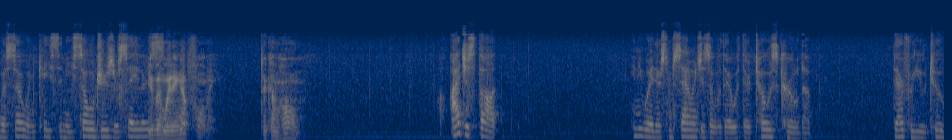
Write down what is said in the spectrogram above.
USO in case any soldiers or sailors... You've been waiting up for me. To come home. I just thought... Anyway, there's some sandwiches over there with their toes curled up. They're for you, too.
